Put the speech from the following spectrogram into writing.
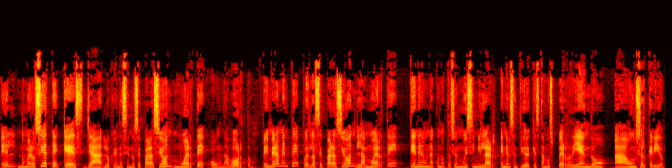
el número siete, que es ya lo que viene siendo separación, muerte o un aborto. Primeramente, pues la separación, la muerte tienen una connotación muy similar en el sentido de que estamos perdiendo a un ser querido.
